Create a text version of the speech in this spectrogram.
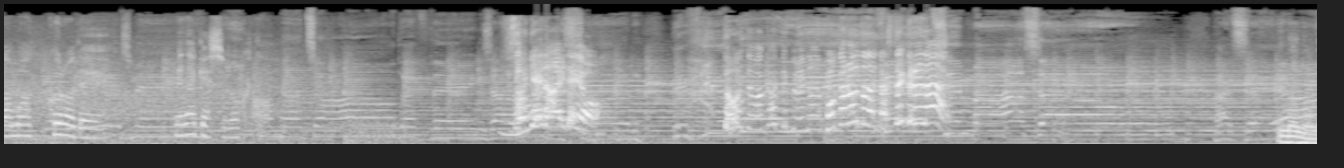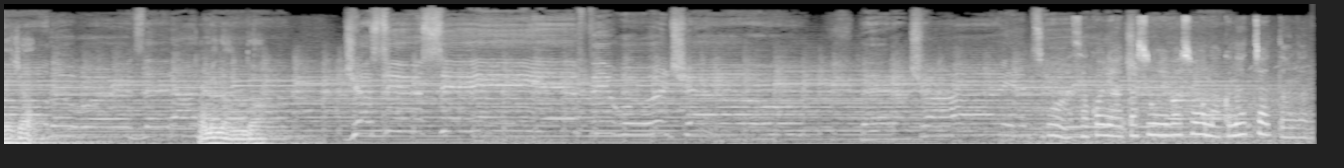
が真っ黒で目だけ白くて。ざけないでよ！どうせ分かってくれない。ボカロートなんかしてくれない！今の俺じゃダメなんだもうあそこに私の居場所はなくなっちゃったんだね。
